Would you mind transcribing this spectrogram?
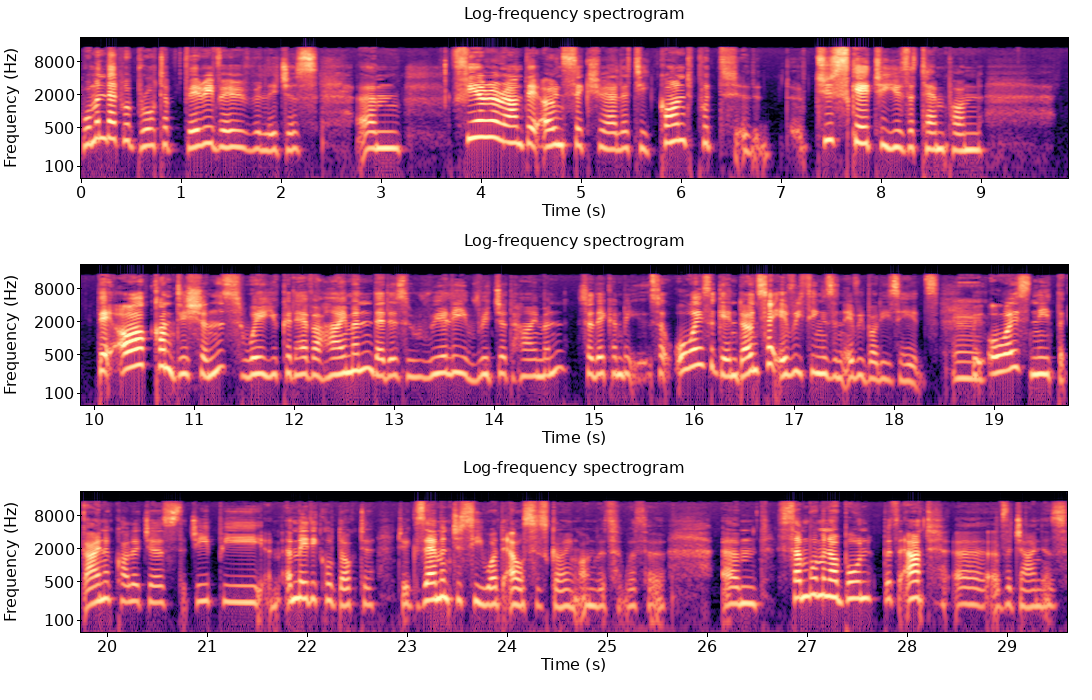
women that were brought up very, very religious, um, fear around their own sexuality, can't put, uh, too scared to use a tampon. There are conditions where you could have a hymen that is really rigid hymen. So there can be, so always again, don't say everything is in everybody's heads. We always need the gynecologist, the GP, um, a medical doctor to examine to see what else is going on with, with her. Um, some women are born without uh, vaginas,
